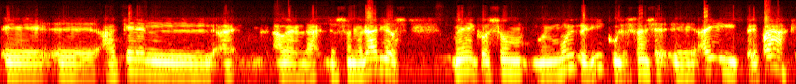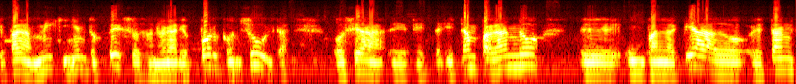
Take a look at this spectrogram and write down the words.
Eh, eh, a, ver, la- los honorarios médicos son muy, muy ridículos. Han eh, hay prepagas que pagan 1.500 pesos de honorarios por consulta. O sea, eh, est- están pagando eh, un pan lacteado, están,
